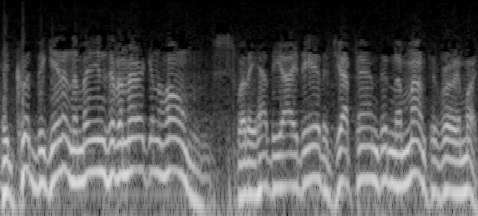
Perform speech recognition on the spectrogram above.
It could begin in the millions of American homes where they had the idea that Japan didn't amount to very much.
